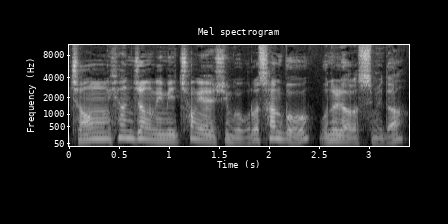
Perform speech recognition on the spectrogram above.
정현정 님이 청해 주신 곡으로 3부 문을 열었습니다.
